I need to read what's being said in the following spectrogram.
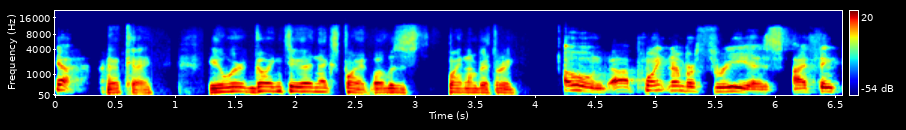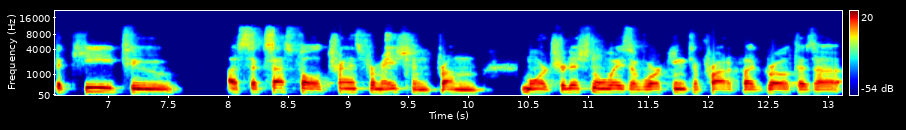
Yeah. Okay. You were going to the next point. What was point number three? Oh, uh, point number three is I think the key to a successful transformation from more traditional ways of working to product led growth is a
